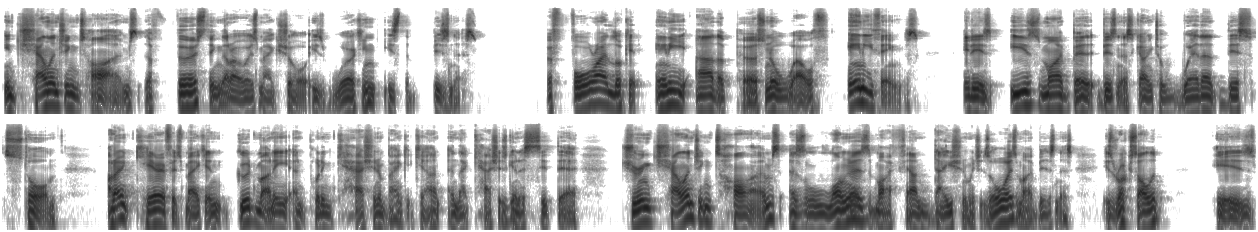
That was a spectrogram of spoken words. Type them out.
in challenging times, the first thing that I always make sure is working is the business. Before I look at any other personal wealth, anything's, it is, is my business going to weather this storm? I don't care if it's making good money and putting cash in a bank account and that cash is going to sit there during challenging times, as long as my foundation, which is always my business, is rock solid, is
